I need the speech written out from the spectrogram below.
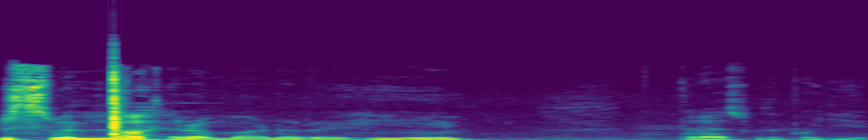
बिस्मिल्लाहिर्रहमानिर्रहीम। तरह सो पढ़िए।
